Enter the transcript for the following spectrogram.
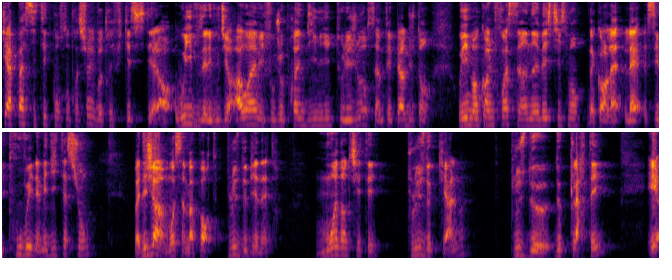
capacités de concentration et votre efficacité. Alors oui, vous allez vous dire, ah ouais, mais il faut que je prenne 10 minutes tous les jours, ça me fait perdre du temps. Oui, mais encore une fois, c'est un investissement. D'accord C'est prouvé, la méditation. Bah déjà, moi, ça m'apporte plus de bien-être, moins d'anxiété, plus de calme, plus de, clarté. Et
